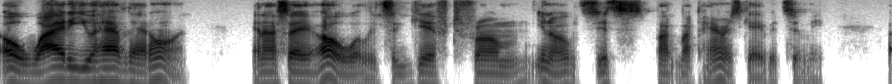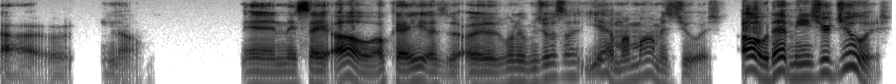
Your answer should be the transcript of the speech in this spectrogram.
"Oh, why do you have that on?" And I say, "Oh, well, it's a gift from you know, it's it's my, my parents gave it to me." Uh, you know, and they say, "Oh, okay, is, is one of them Jewish?" Like, yeah, my mom is Jewish. Oh, that means you're Jewish.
